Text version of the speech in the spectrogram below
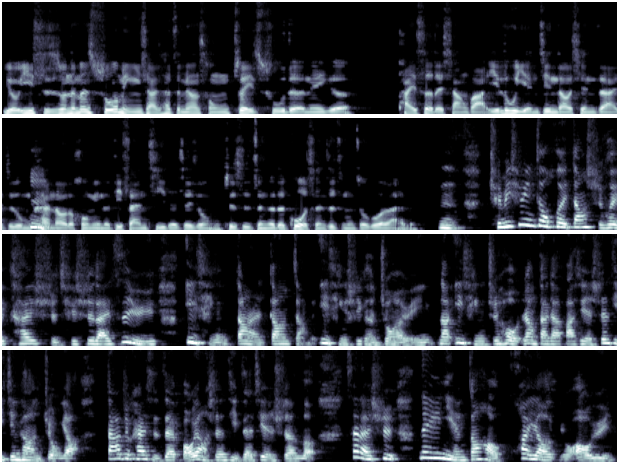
有意思是说，能不能说明一下他怎么样从最初的那个拍摄的想法，一路演进到现在，就是我们看到的后面的第三季的这种，嗯、就是整个的过程是怎么走过来的？嗯，全明星运动会当时会开始，其实来自于疫情。当然，刚刚讲的疫情是一个很重要原因。那疫情之后，让大家发现身体健康很重要，大家就开始在保养身体，在健身了。再来是那一年刚好快要有奥运，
